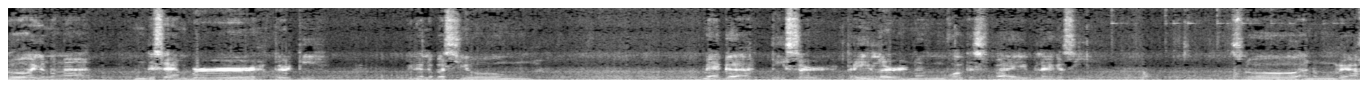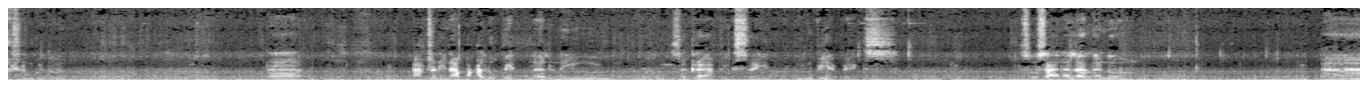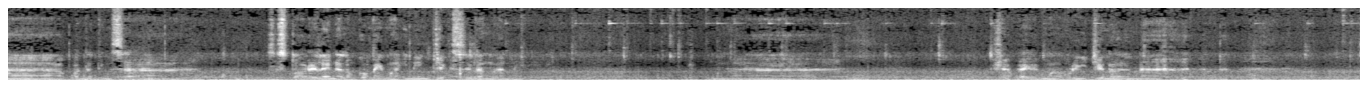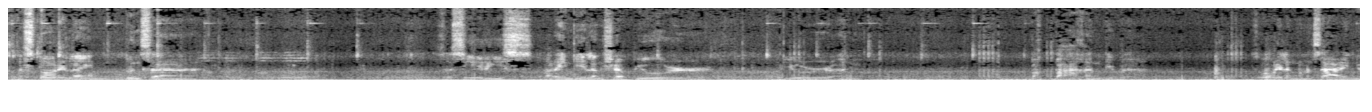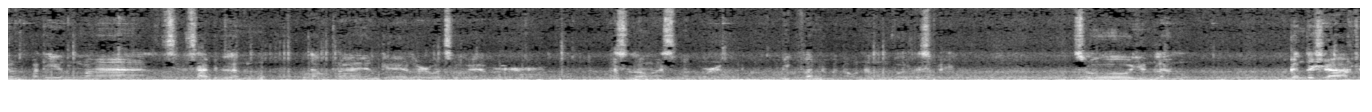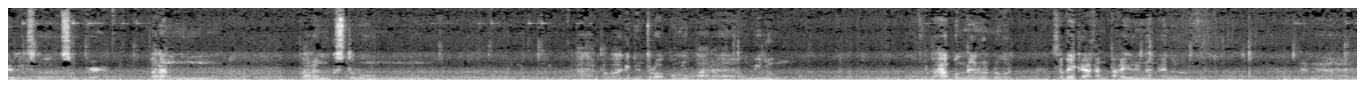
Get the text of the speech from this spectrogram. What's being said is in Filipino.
So, ayun na nga, noong December 30, pinalabas yung mega teaser trailer ng Voltes 5 Legacy. So, anong reaction ko doon? Uh, actually, napakalupit, lalo na yung sa graphics side, yung VFX. So, sana lang, ano, uh, pagdating sa sa storyline, alam ko may mga in-inject silang ano eh, mga syempre mga original na na storyline dun sa sa series para hindi lang siya pure pure ano bakbakan di ba? So okay lang naman sa akin yun. Pati yung mga sinasabi nilang love triangle or whatsoever as long as mag-work big fan naman ako ng Voltes 5 so yun lang. Maganda siya actually. So super. Parang parang gusto mong uh, tawagin yung tropa mo para uminom. Diba habang nanonood. Sabay kakanta kayo ng ano ng uh,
